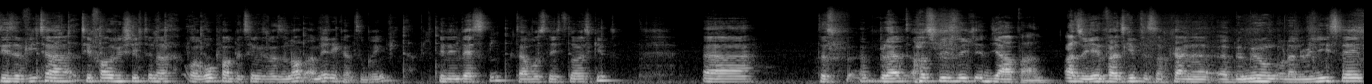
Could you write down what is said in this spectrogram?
diese Vita TV-Geschichte nach Europa bzw. Nordamerika zu bringen. In den Westen, da wo es nichts Neues gibt. Äh, das bleibt ausschließlich in Japan. Also jedenfalls gibt es noch keine äh, Bemühungen oder ein Release-Date.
